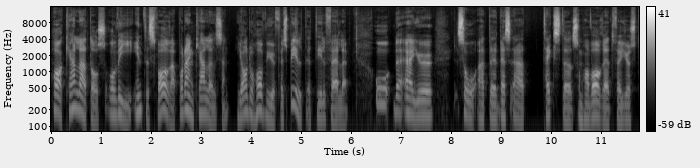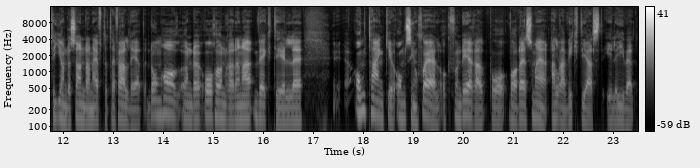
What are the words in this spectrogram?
har kallat oss och vi inte svarar på den kallelsen, ja, då har vi ju förspilt ett tillfälle. Och det är ju så att eh, dessa texter som har varit för just tionde söndagen efter trefaldighet, de har under århundradena väckt till eh, omtanke om sin själ och funderar på vad det är som är allra viktigast i livet.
